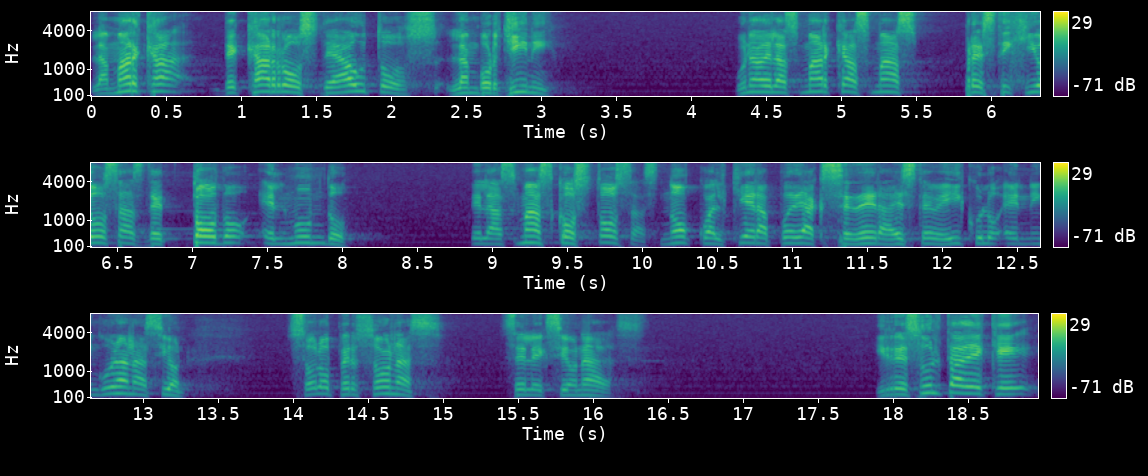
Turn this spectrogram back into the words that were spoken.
La marca de carros, de autos Lamborghini, una de las marcas más prestigiosas de todo el mundo, de las más costosas. No cualquiera puede acceder a este vehículo en ninguna nación, solo personas seleccionadas. Y resulta de que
